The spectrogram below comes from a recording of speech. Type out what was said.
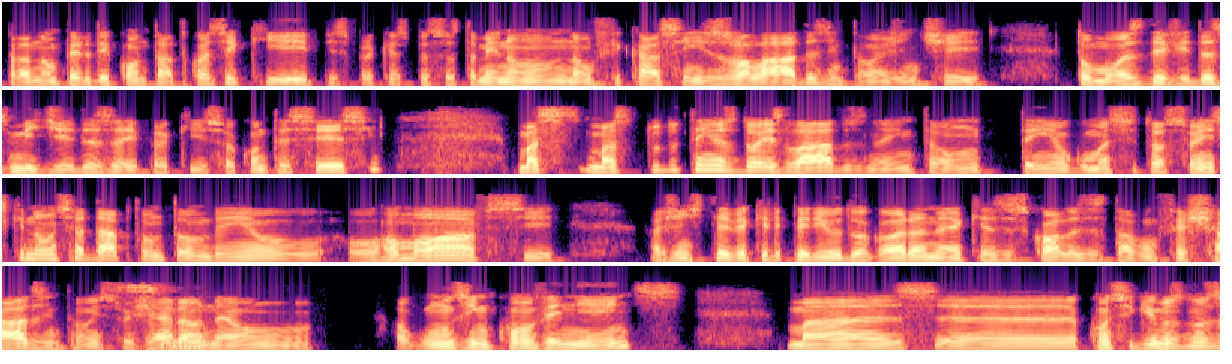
para não perder contato com as equipes, para que as pessoas também não, não ficassem isoladas. Então a gente tomou as devidas medidas aí para que isso acontecesse. Mas, mas tudo tem os dois lados, né? Então tem algumas situações que não se adaptam tão bem ao, ao home office. A gente teve aquele período agora, né, que as escolas estavam fechadas, então isso gera, né, um, alguns inconvenientes mas uh, conseguimos nos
